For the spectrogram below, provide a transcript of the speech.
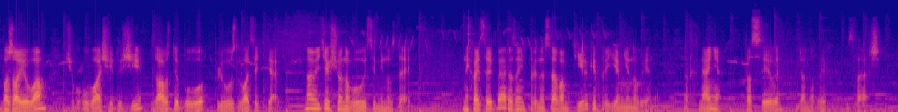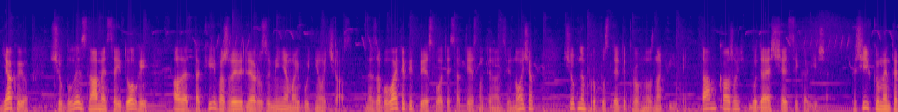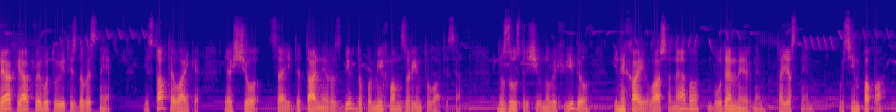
Бажаю вам, щоб у вашій душі завжди було плюс 25, навіть якщо на вулиці мінус 9. Нехай цей березень принесе вам тільки приємні новини, натхнення та сили для нових звершень. Дякую, що були з нами цей довгий, але такий важливий для розуміння майбутнього час. Не забувайте підписуватися, тиснути на дзвіночок, щоб не пропустити прогноз на квітень. Там кажуть, буде ще цікавіше. Пишіть в коментарях, як ви готуєтесь до весни. І ставте лайки, якщо цей детальний розбір допоміг вам зорієнтуватися. До зустрічі в нових відео і нехай ваше небо буде мирним та ясним. Усім па-па!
